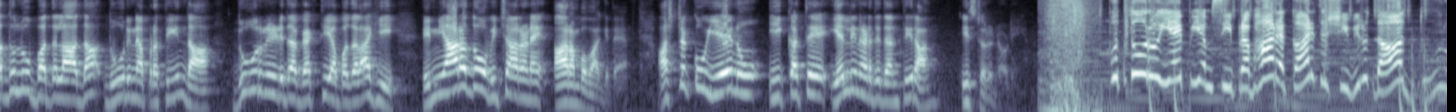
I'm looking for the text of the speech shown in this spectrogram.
ಅದಲು ಬದಲಾದ ದೂರಿನ ಪ್ರತಿಯಿಂದ ದೂರು ನೀಡಿದ ವ್ಯಕ್ತಿಯ ಬದಲಾಗಿ ಇನ್ಯಾರದೋ ವಿಚಾರಣೆ ಆರಂಭವಾಗಿದೆ. ಅಷ್ಟಕ್ಕೂ ಏನು ಈ ಕತೆ ಎಲ್ಲಿ ನಡೆದಿದೆ ಅಂತೀರಾ? ಈ ಸ್ಟೋರಿ ನೋಡಿ. ಪುತ್ತೂರು ಎಪಿಎಂಸಿ ಪ್ರಭಾರ ಕಾರ್ಯದರ್ಶಿ ವಿರುದ್ಧ ದೂರು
